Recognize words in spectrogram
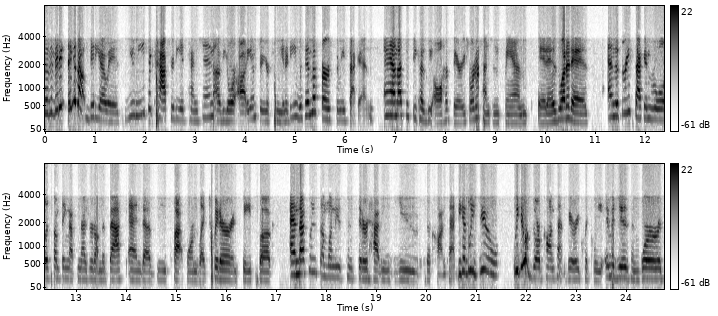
So the video, thing about video is you need to capture the attention of your audience or your community within the first three seconds. And that's just because we all have very short attention spans. It is what it is. And the three second rule is something that's measured on the back end of these platforms like Twitter and Facebook. And that's when someone is considered having viewed the content. Because we do we do absorb content very quickly, images and words.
